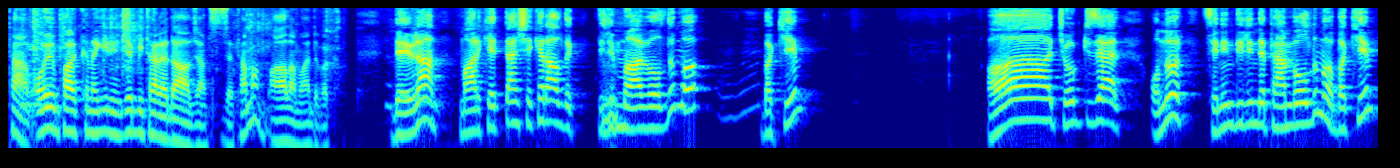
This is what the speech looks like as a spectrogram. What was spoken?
Tamam oyun parkına gidince bir tane daha alacağım size tamam? Ağlama hadi bakalım. Devran marketten şeker aldık. Dilin mavi oldu mu? Bakayım. Aa çok güzel. Onur senin dilinde pembe oldu mu? Bakayım.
